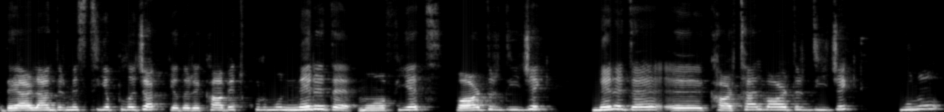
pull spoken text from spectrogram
değerlendirmesi yapılacak ya da rekabet kurumu nerede muafiyet vardır diyecek, nerede e, kartel vardır diyecek. Bunu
